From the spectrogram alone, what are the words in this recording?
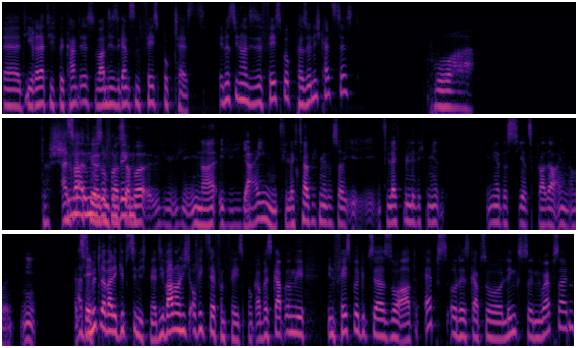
äh, die relativ bekannt ist, waren diese ganzen Facebook-Tests. Erinnerst du dich noch an diese Facebook-Persönlichkeitstests? Boah. Das Also es war irgendwie so von wegen- aber na, jein, vielleicht habe ich mir das, vielleicht bilde ich mir, mir das jetzt gerade ein, aber nee. Also Erzähl. mittlerweile gibt es die nicht mehr. Die waren auch nicht offiziell von Facebook, aber es gab irgendwie, in Facebook gibt es ja so Art Apps oder es gab so Links zu irgendwelchen Webseiten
